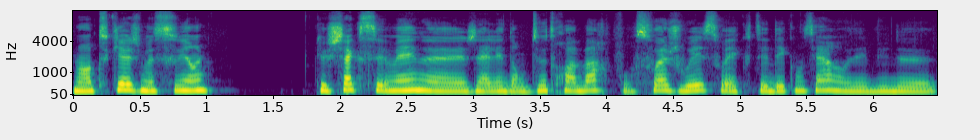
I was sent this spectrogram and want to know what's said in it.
Mais en tout cas, je me souviens que chaque semaine, euh, j'allais dans deux trois bars pour soit jouer, soit écouter des concerts au début de,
